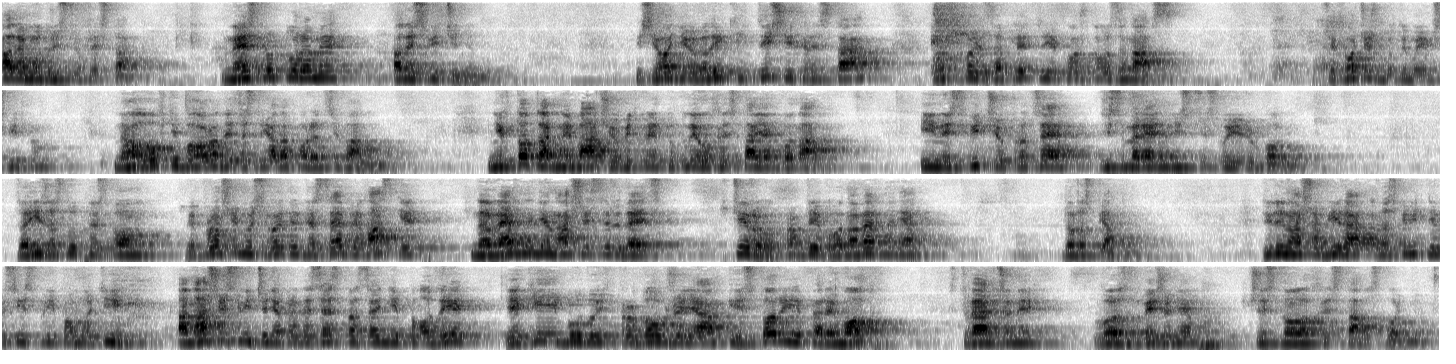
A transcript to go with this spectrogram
але мудрістю Христа. Не структурами, але свідченнями. І сьогодні у великій тиші Христа Господь запитує кожного з нас. Чи хочеш бути моїм свідком? На головці Богородиця стояла поряд з Іваном. Ніхто так не бачив відкриту книгу Христа, як вона, і не свідчив про це зі смиренністю своєї любові. За її заступництвом випрошуємо сьогодні для себе ласки навернення наших сердець, щирого, правдивого навернення до розп'ятого. Тоді наша віра розквітне всій своїй повноті, а наше свідчення принесе спасенні плоди, які будуть продовженням історії перемог, стверджених воздвиженням чесного Христа Господнього.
